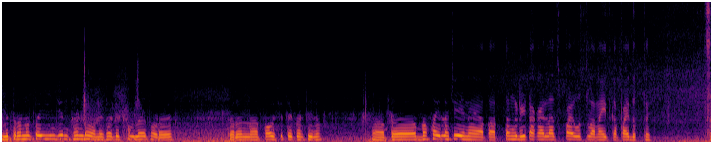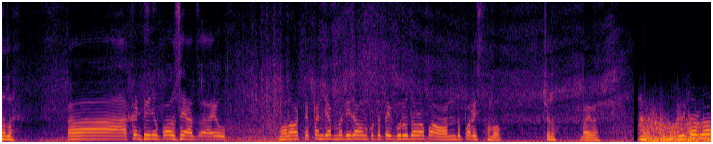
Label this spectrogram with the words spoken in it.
मित्रांनो तर इंजिन थंड होण्यासाठी थांबलं थोडं कारण पाऊस येतोय कंटिन्यू तर बसायलाच ये नाही आता. तंगडी टाकायलाच पाय उचला नाही इतका पाय दुखतोय. चला. कंटिन्यू पाऊस आहे आज. अयो मला वाटतं पंजाबमध्ये जाऊन कुठं ते गुरुद्वारा पाहावं आणि दुपारीच थांबाव. चलो बाय बाय मित्रांनो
